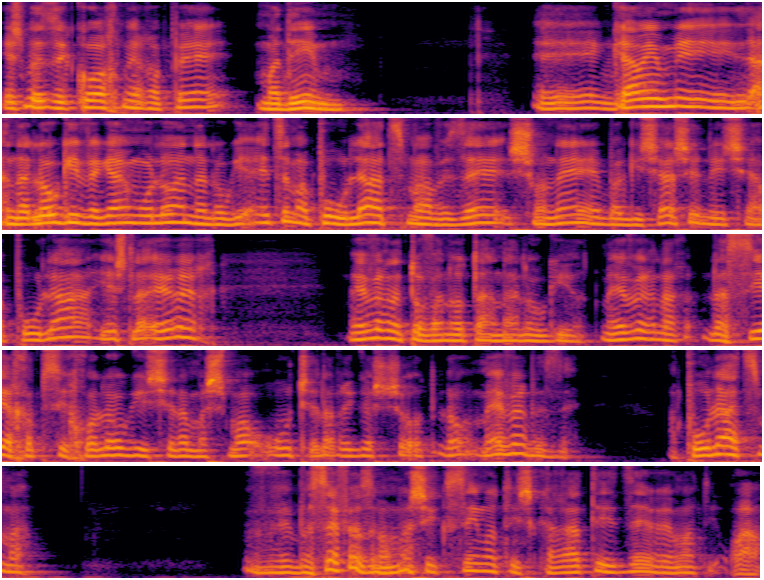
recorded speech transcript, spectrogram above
יש בזה כוח מרפא מדהים. גם אם אנלוגי וגם אם הוא לא אנלוגי, עצם הפעולה עצמה, וזה שונה בגישה שלי, שהפעולה יש לה ערך מעבר לתובנות האנלוגיות, מעבר לשיח הפסיכולוגי של המשמעות של הרגשות, לא, מעבר לזה. הפעולה עצמה. ובספר זה ממש הקסים אותי שקראתי את זה ואמרתי, וואו.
